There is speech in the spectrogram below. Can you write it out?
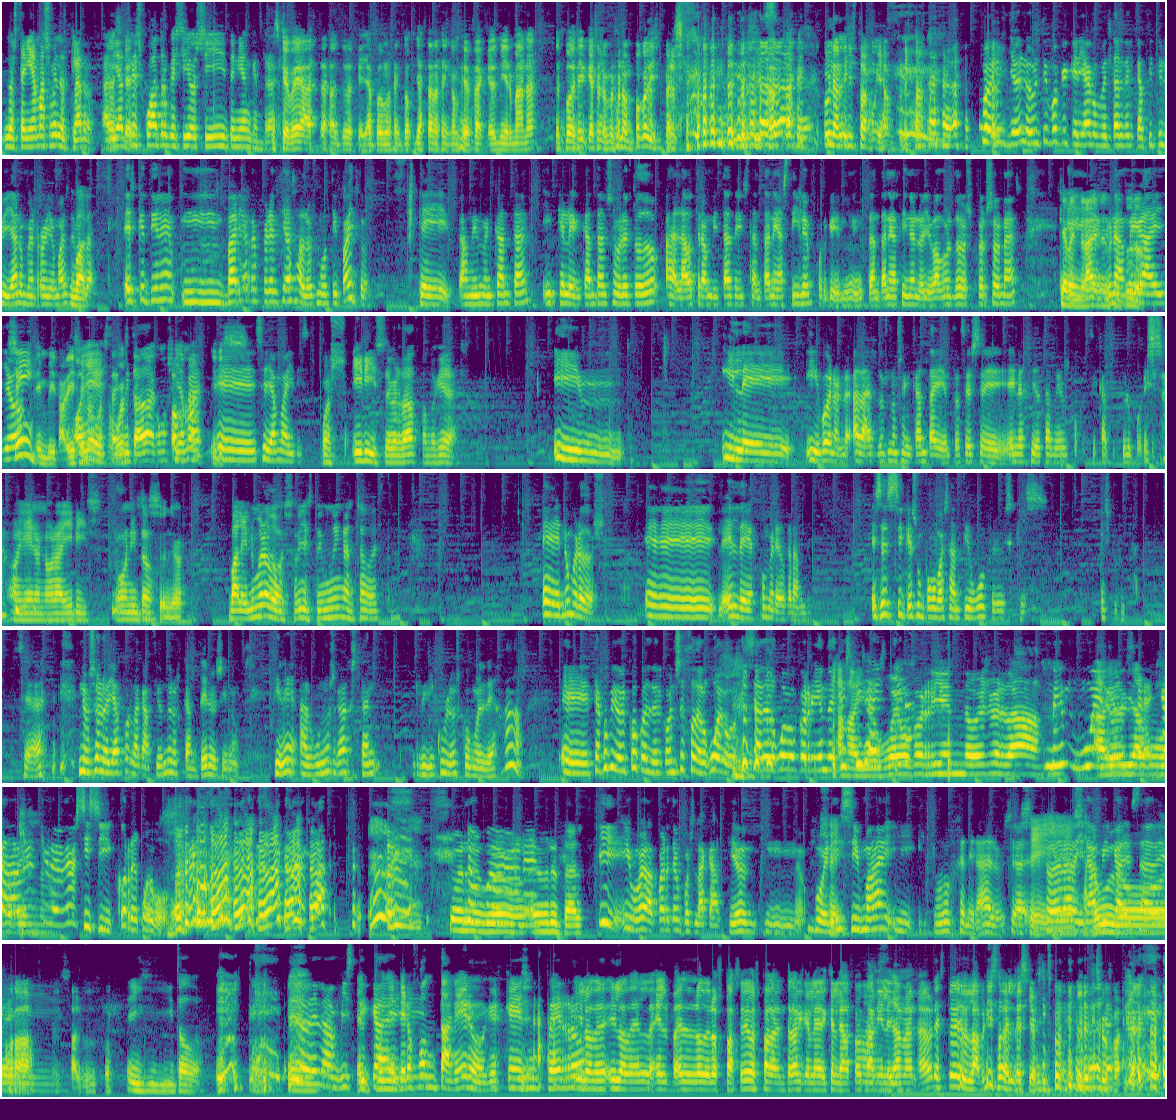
los tenía más o menos claros. Había que- tres, cuatro que sí o sí tenían que entrar. Es que vea a estas alturas que ya podemos ya estamos en confianza que es mi hermana, les puedo decir que es una persona un poco dispersa. Una lista muy amplia. Pues yo lo último que quería comentar del capítulo, y ya no me enrollo más de Vale. verdad, es que tiene mm, varias referencias a los Monty Python, que a mí me encantan y que le encantan sobre todo a la otra mitad de Instantáneas Cine, porque en Instantáneas Cine lo llevamos dos personas. Que vendrá eh, en el Una futuro. amiga y yo. Sí. Invitadísima, Oye, por está supuesto. invitada, ¿cómo se Oja- llama? Iris. eh, se llama Iris. Pues Iris, de verdad, cuando quieras. Y, y, le, y bueno, a las dos nos encanta y entonces eh, he elegido también un poco este capítulo por eso. Oye, en honor a Iris, qué bonito. Sí, señor. Vale, número dos. Oye, estoy muy enganchado a esto. Eh, número 2. el de Homer el Grande. Ese sí que es un poco más antiguo, pero es que es, es brutal. O sea, no solo ya por la canción de los canteros, sino tiene algunos gags tan ridículos como el de ¡Ah! Eh, te ha comido el coco, el del consejo del huevo. Y sale el huevo corriendo y Ay, estira, el huevo estira. corriendo, es verdad. Me muero. o sea, cada vez que le veo, sí, sí, corre huevo. Corre No huevo, es brutal. Y, y bueno, aparte, pues la canción mm, buenísima y, y todo en general, o sea, Sí, toda la dinámica saludo esa de, Ah, el saludo. Y, y todo. lo de la El mística. puñetero y- fontanero, que es que es un perro. Y lo de, y lo, del- el- el- lo de los paseos para entrar que le, que le azotan Ah, y le llaman. Ahora este es la brisa del desierto. Y le chupa.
